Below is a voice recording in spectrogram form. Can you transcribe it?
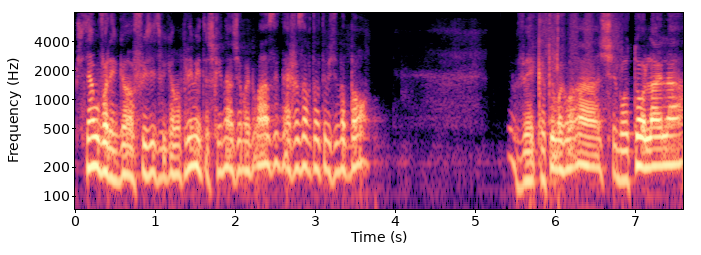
בשני המובנים, גם הפיזית וגם הפנימית, השכינה שאומרת, מה עשית, איך עזבת אותי בשביבת פרעה? וכתוב בגמרא שבאותו לילה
